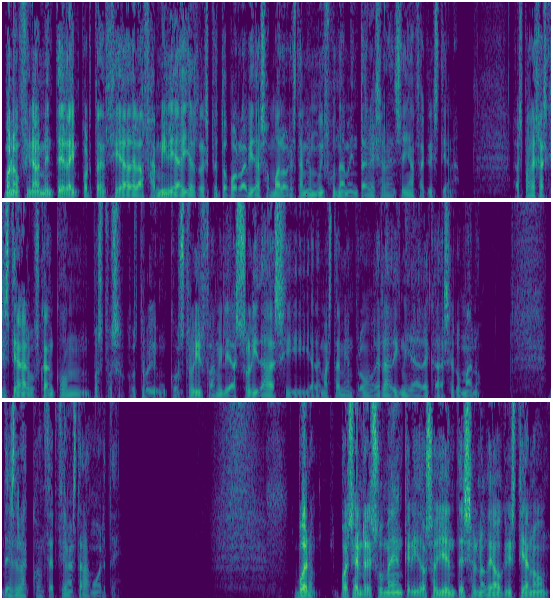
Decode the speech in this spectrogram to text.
Bueno, finalmente la importancia de la familia y el respeto por la vida son valores también muy fundamentales en la enseñanza cristiana. Las parejas cristianas buscan con, pues, pues, construir, construir familias sólidas y además también promover la dignidad de cada ser humano, desde la concepción hasta la muerte. Bueno, pues en resumen, queridos oyentes, el noviazgo cristiano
